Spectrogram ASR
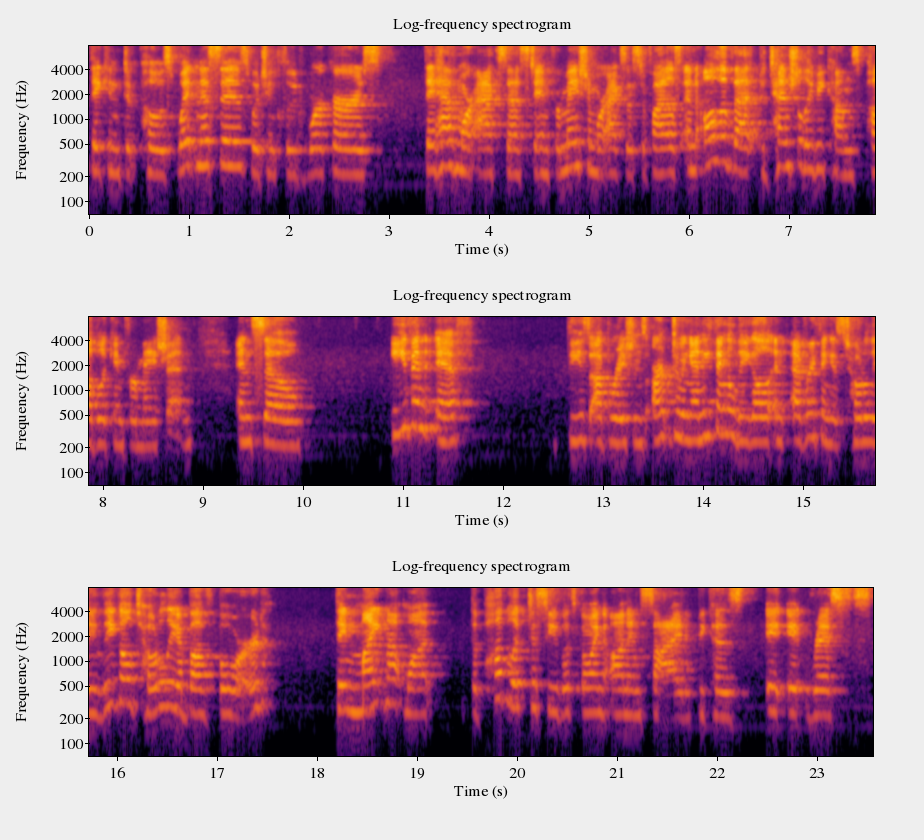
they can depose witnesses, which include workers. They have more access to information, more access to files, and all of that potentially becomes public information. And so, even if these operations aren't doing anything illegal and everything is totally legal, totally above board, they might not want the public to see what's going on inside because it, it risks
